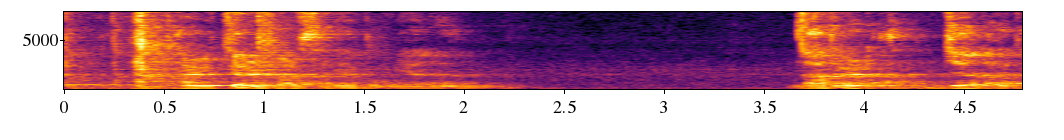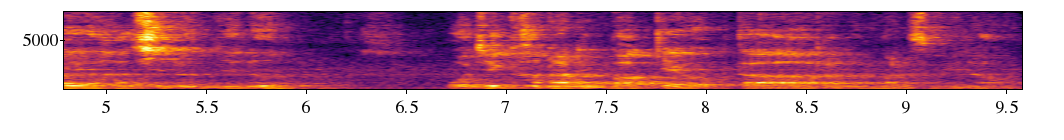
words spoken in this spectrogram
여러분 8절 말씀해 보면은 나를 안전하게 하시는 이는 오직 하나님밖에 없다라는 말씀이 나옵니다.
